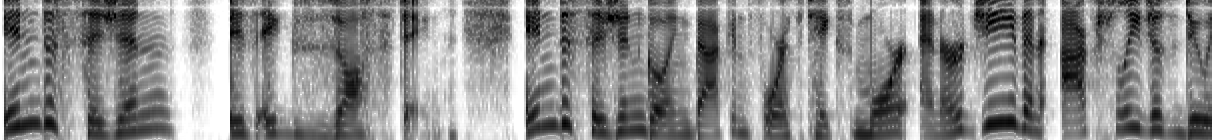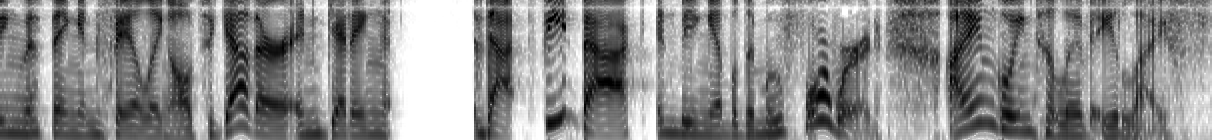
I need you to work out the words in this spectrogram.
Indecision is exhausting. Indecision going back and forth takes more energy than actually just doing the thing and failing altogether and getting that feedback and being able to move forward. I am going to live a life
